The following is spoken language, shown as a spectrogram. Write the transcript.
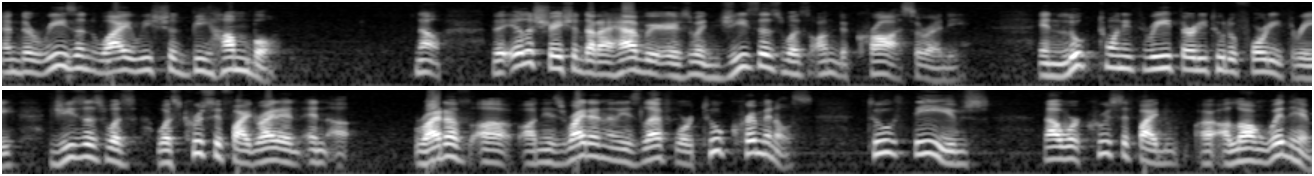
And the reason why we should be humble. Now, the illustration that I have here is when Jesus was on the cross already. In Luke 23 32 to 43, Jesus was, was crucified, right? And, and uh, right of, uh, on his right hand and his left were two criminals, two thieves that were crucified uh, along with him.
